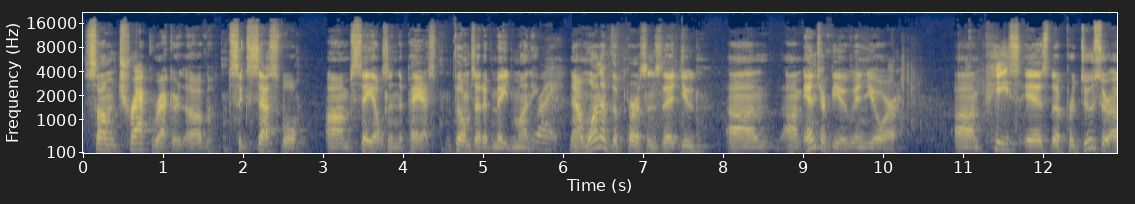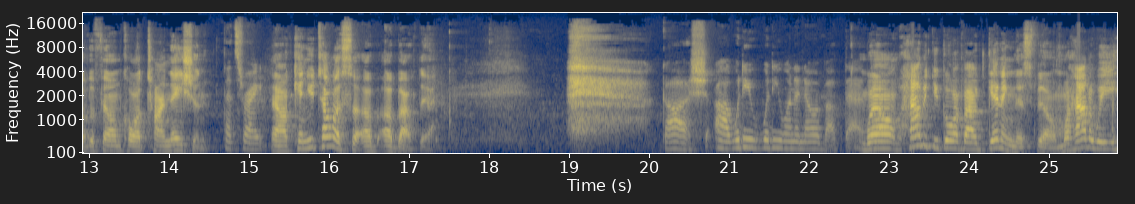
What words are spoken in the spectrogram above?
some track record of successful um, sales in the past, films that have made money. Right. Now, one of the persons that you um, um, interview in your um, piece is the producer of the film called Tarnation. That's right. Now, can you tell us uh, about that? Gosh, uh, what do you what do you want to know about that? Well, how did you go about getting this film? Well, how do we?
